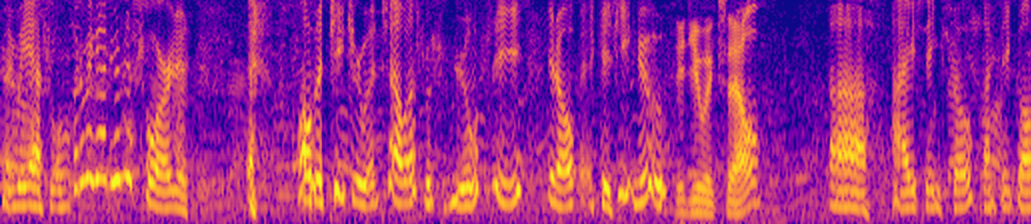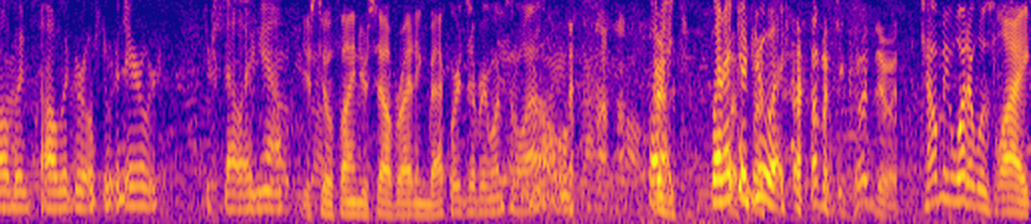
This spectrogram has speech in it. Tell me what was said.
and we asked, well, what do we got to do this for? And all the teacher would tell us was, you'll see, you know, because he knew. Did you excel? Uh, I think so. I think all the all the girls that were there were excelling. Yeah. You still find yourself writing backwards every once in a while? But I, but I could do it. but you could do it. Tell me what it was like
